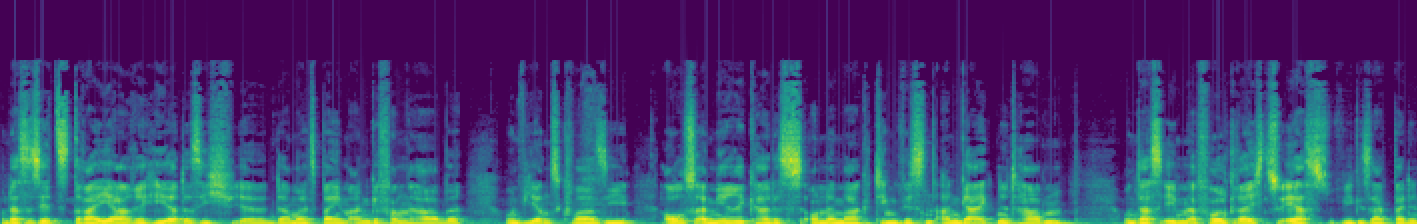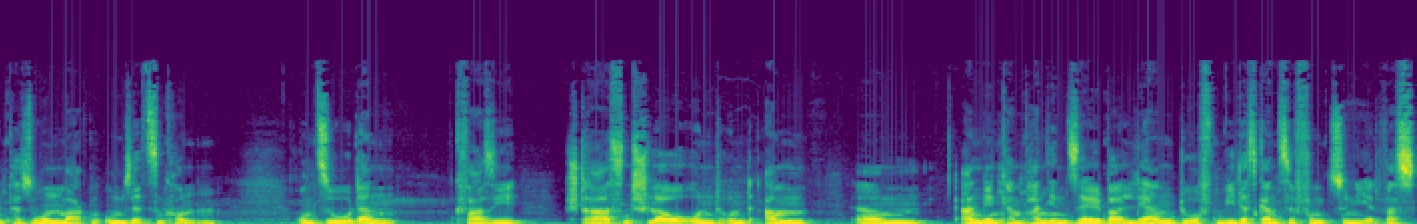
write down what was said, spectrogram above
Und das ist jetzt drei Jahre her, dass ich äh, damals bei ihm angefangen habe und wir uns quasi aus Amerika das Online-Marketing-Wissen angeeignet haben und das eben erfolgreich zuerst, wie gesagt, bei den Personenmarken umsetzen konnten und so dann quasi straßenschlau und, und am ähm, an den Kampagnen selber lernen durften, wie das Ganze funktioniert. Was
